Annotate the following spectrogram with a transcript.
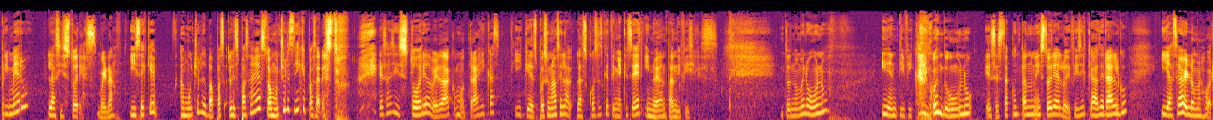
primero las historias, ¿verdad? Y sé que a muchos les, va les pasa esto, a muchos les tiene que pasar esto. Esas historias, ¿verdad? Como trágicas y que después uno hace las cosas que tenía que hacer y no eran tan difíciles. Entonces, número uno, identificar cuando uno se está contando una historia de lo difícil que va a hacer algo y hacerlo mejor.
